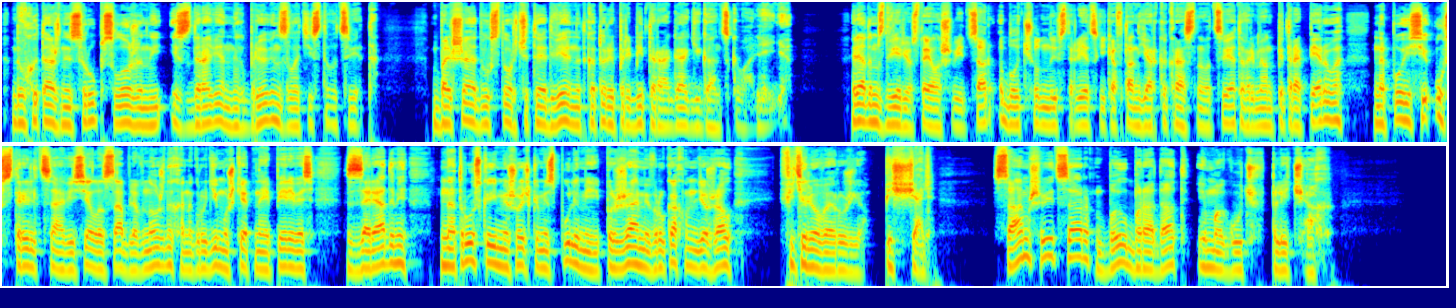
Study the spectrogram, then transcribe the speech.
Двухэтажный сруб, сложенный из здоровенных бревен золотистого цвета. Большая двухстворчатая дверь, над которой прибиты рога гигантского оленя. Рядом с дверью стоял швейцар, облаченный в стрелецкий кафтан ярко-красного цвета времен Петра I. На поясе у стрельца висела сабля в ножнах, а на груди мушкетная перевязь с зарядами, над русской мешочками с пулями и пыжами. В руках он держал фитилевое ружье, пищаль. Сам швейцар был бородат и могуч в плечах.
